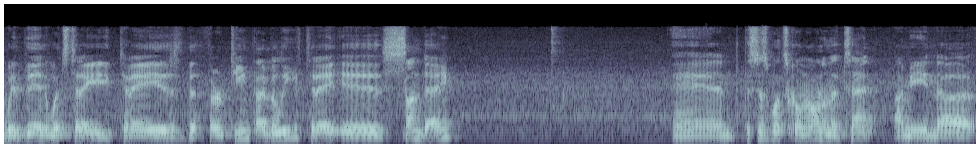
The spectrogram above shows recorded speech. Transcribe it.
within, what's today? Today is the 13th, I believe. Today is Sunday. This is what's going on in the tent. I mean, uh,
